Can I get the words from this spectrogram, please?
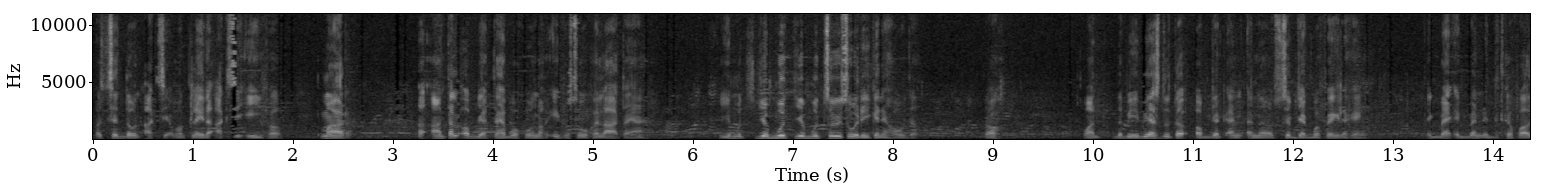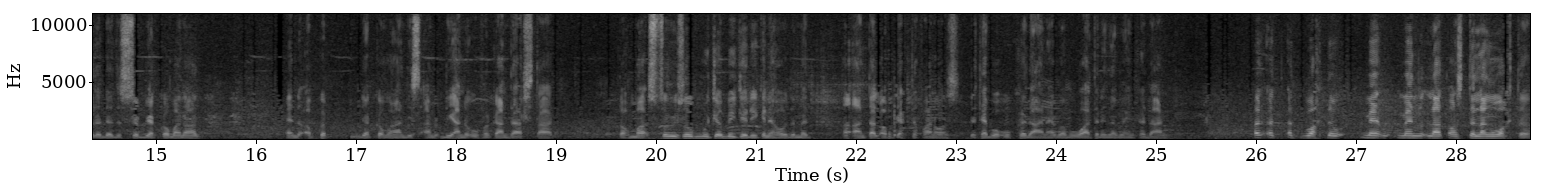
een sit-down actie of een kleine actie even. Maar een aantal objecten hebben we gewoon nog even zo gelaten. Hè? Je moet, je, moet, je moet sowieso rekening houden. Toch? Want de BBS doet de object- en, en subjectbeveiliging. Ik ben, ik ben in dit geval de, de subjectcommandant. En de objectcommandant die, die aan de overkant daar staat. Toch, maar sowieso moet je een beetje rekening houden met een aantal objecten van ons. Dat hebben we ook gedaan. Hè. We hebben water in de wijn gedaan. Het, het, wachten, men, laat ons te lang wachten.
